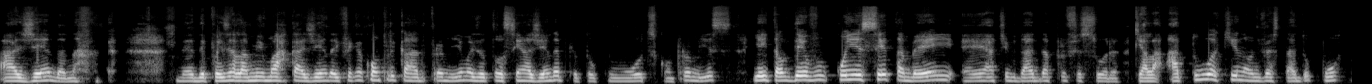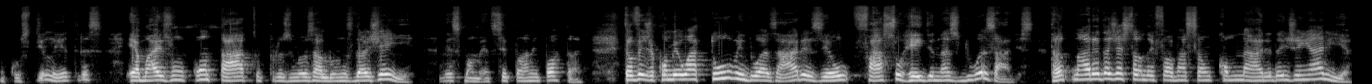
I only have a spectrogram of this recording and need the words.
a agenda, né? depois ela me marca a agenda e fica complicado para mim, mas eu estou sem agenda porque eu estou com outros compromissos. E então devo conhecer também é, a atividade da professora, que ela atua aqui na Universidade do Porto, no curso de letras, é mais um contato para os meus alunos da GI nesse momento se torna importante. Então, veja, como eu atuo em duas áreas, eu faço rede nas duas áreas, tanto na área da gestão da informação como na área da engenharia.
